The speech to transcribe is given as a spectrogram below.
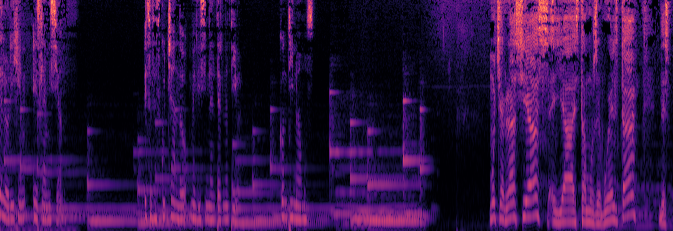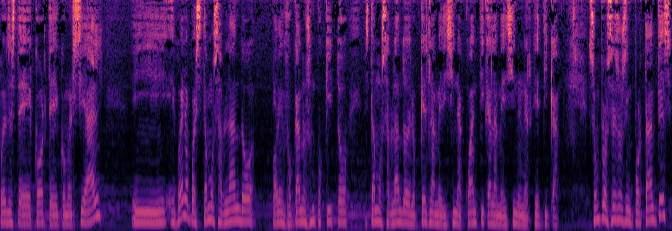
El origen es la misión. Estás escuchando Medicina Alternativa. Continuamos. Muchas gracias, ya estamos de vuelta después de este corte comercial y bueno, pues estamos hablando, por enfocarnos un poquito, estamos hablando de lo que es la medicina cuántica, la medicina energética. Son procesos importantes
